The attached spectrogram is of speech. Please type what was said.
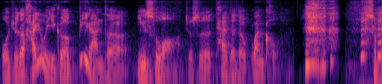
我觉得还有一个必然的因素哦，就是 TED 的关口。什么？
